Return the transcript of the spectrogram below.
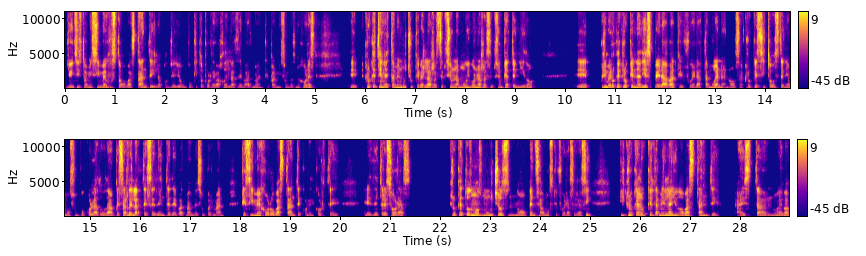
yo insisto, a mí sí me gustó bastante y la pondría yo un poquito por debajo de las de Batman, que para mí son las mejores. Eh, creo que tiene también mucho que ver la recepción, la muy buena recepción que ha tenido primero que creo que nadie esperaba que fuera tan buena, ¿no? O sea, creo que sí todos teníamos un poco la duda, a pesar del antecedente de Batman v Superman, que sí mejoró bastante con el corte eh, de tres horas. Creo que todos muchos no pensábamos que fuera a ser así. Y creo que algo que también le ayudó bastante a esta nueva,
